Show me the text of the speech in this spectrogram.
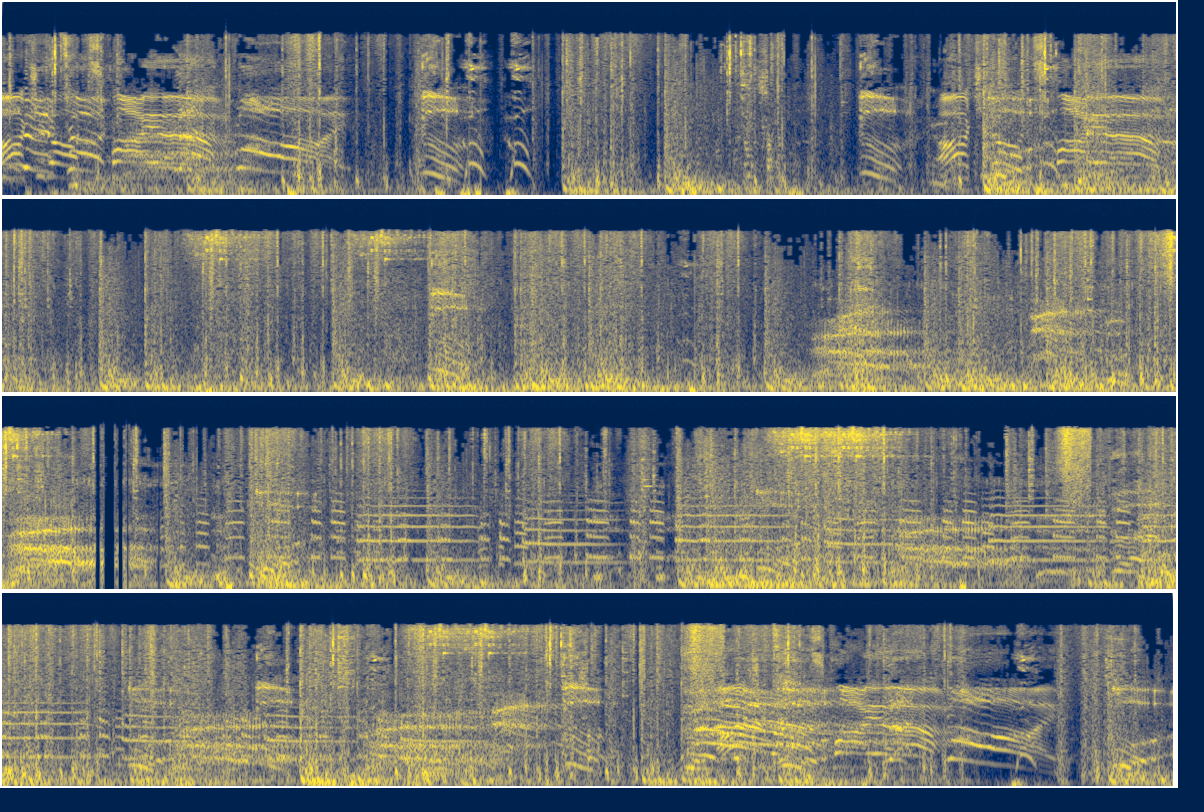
Archer on fire! Fly! Archer on fire! Ooh.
